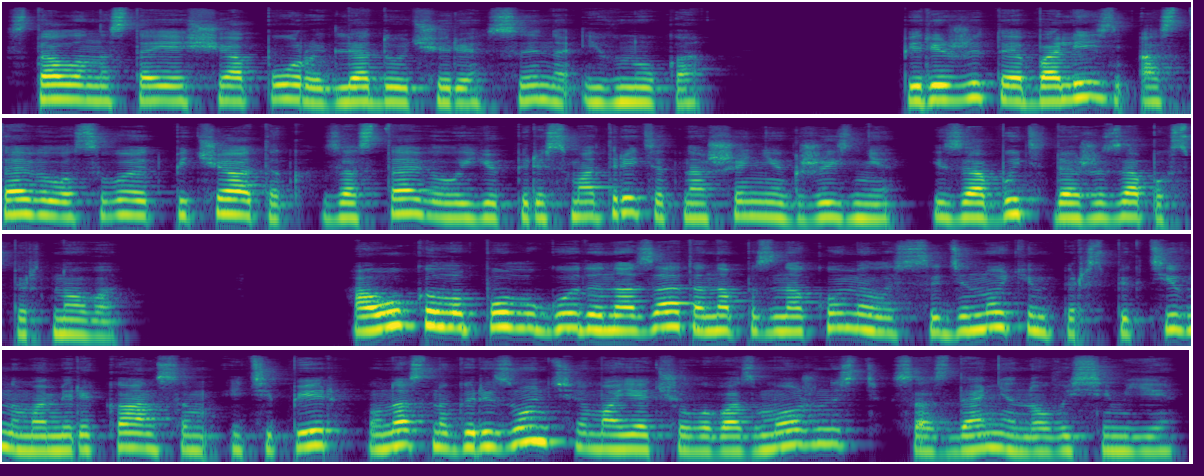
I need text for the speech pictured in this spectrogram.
стала настоящей опорой для дочери, сына и внука. Пережитая болезнь оставила свой отпечаток, заставила ее пересмотреть отношение к жизни и забыть даже запах спиртного. А около полугода назад она познакомилась с одиноким перспективным американцем, и теперь у нас на горизонте маячила возможность создания новой семьи.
